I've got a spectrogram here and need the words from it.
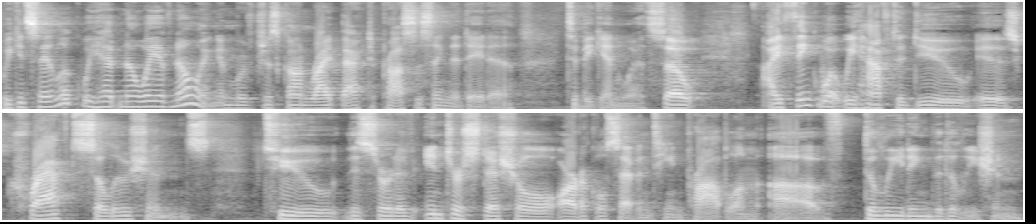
we can say, look, we had no way of knowing and we've just gone right back to processing the data to begin with. So I think what we have to do is craft solutions to this sort of interstitial Article 17 problem of deleting the deletion.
